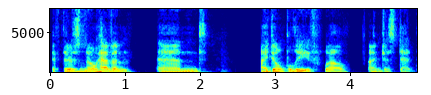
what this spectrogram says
If there's no heaven and I don't believe, well, I'm just dead.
